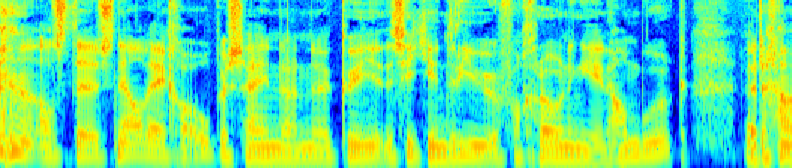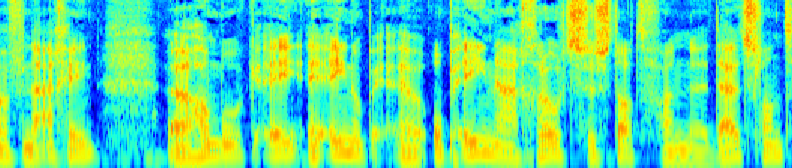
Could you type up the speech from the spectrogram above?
als de snelwegen open zijn, dan, uh, kun je, dan zit je in drie uur van Groningen in Hamburg. Uh, daar gaan we vandaag heen. Hamburg, één op, op één na grootste stad van Duitsland.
